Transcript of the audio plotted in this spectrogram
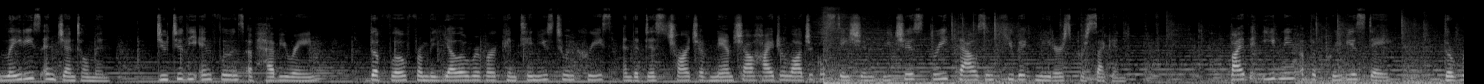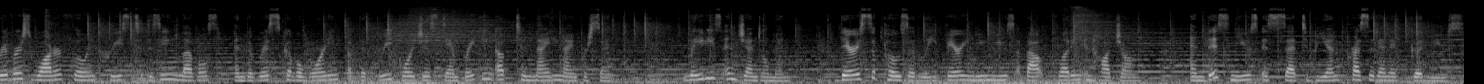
Ladies and gentlemen, due to the influence of heavy rain, The flow from the Yellow River continues to increase and the discharge of Namshao Hydrological Station reaches 3,000 cubic meters per second. By the evening of the previous day, the river's water flow increased to dizzying levels and the risk of a warning of the Three Gorges Dam breaking up to 99%. Ladies and gentlemen, there is supposedly very new news about flooding in Hajong, and this news is said to be unprecedented good news.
